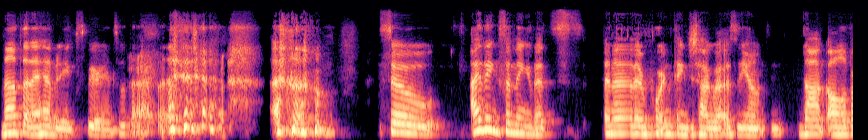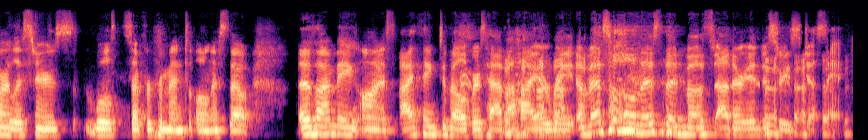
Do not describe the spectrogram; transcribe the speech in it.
Not that I have any experience with that. But um, so I think something that's another important thing to talk about is, you know, not all of our listeners will suffer from mental illness, though if I'm being honest, I think developers have a higher rate of mental illness than most other industries. Just saying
